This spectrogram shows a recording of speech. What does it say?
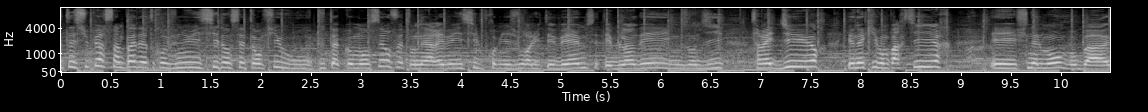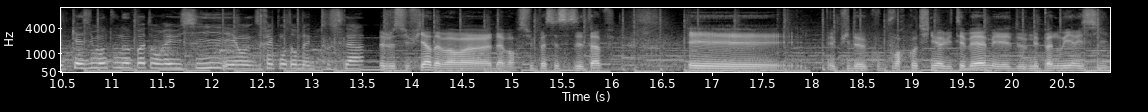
C'était super sympa d'être venu ici dans cet amphi où tout a commencé. En fait, on est arrivé ici le premier jour à l'UTBM, c'était blindé. Ils nous ont dit ça va être dur, il y en a qui vont partir. Et finalement, bon, bah, quasiment tous nos potes ont réussi et on est très contents d'être tous là. Je suis fier d'avoir euh, su passer ces étapes et, et puis de pouvoir continuer à l'UTBM et de m'épanouir ici.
